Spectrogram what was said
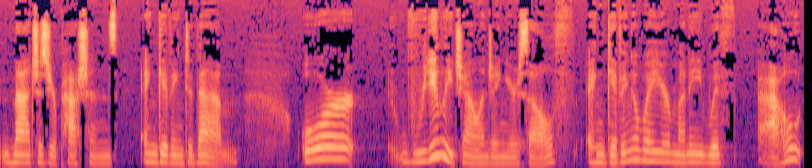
matches your passions and giving to them, or really challenging yourself and giving away your money without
